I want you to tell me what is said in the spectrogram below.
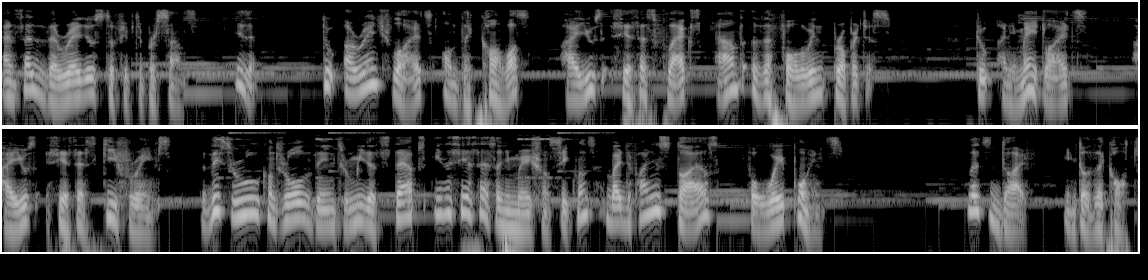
and set the radius to 50%. Easy. To arrange lights on the canvas, I use CSS flex and the following properties. To animate lights, I use CSS keyframes. This rule controls the intermediate steps in a CSS animation sequence by defining styles for waypoints. Let's dive into the code.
